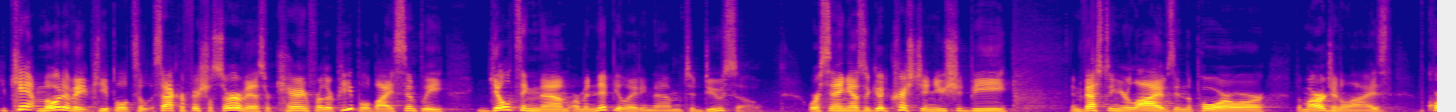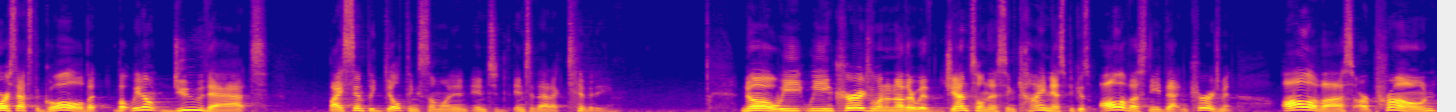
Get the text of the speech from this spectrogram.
you can't motivate people to sacrificial service or caring for other people by simply guilting them or manipulating them to do so. Or saying, as a good Christian, you should be investing your lives in the poor or the marginalized. Of course, that's the goal, but, but we don't do that by simply guilting someone in, into, into that activity. No, we, we encourage one another with gentleness and kindness because all of us need that encouragement. All of us are prone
